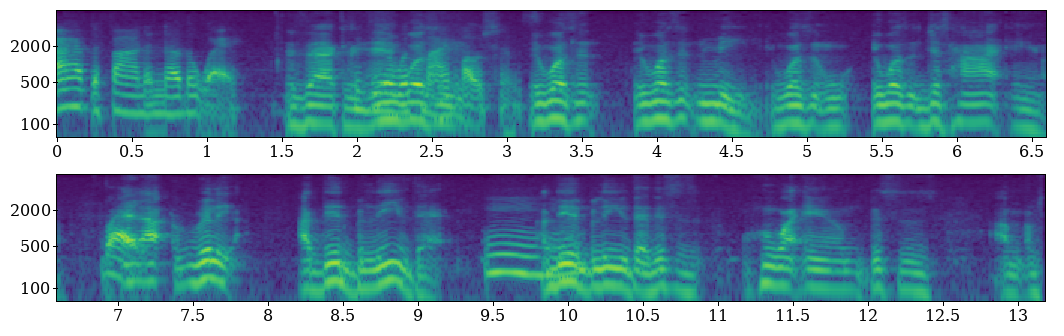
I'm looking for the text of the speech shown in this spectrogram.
I have to find another way Exactly. to And deal it with my emotions. It wasn't. It wasn't me. It wasn't. It wasn't just how I am. Right. And I really, I did believe that. I Mm-hmm. did believe that this is who I am. This is. I'm. I'm,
